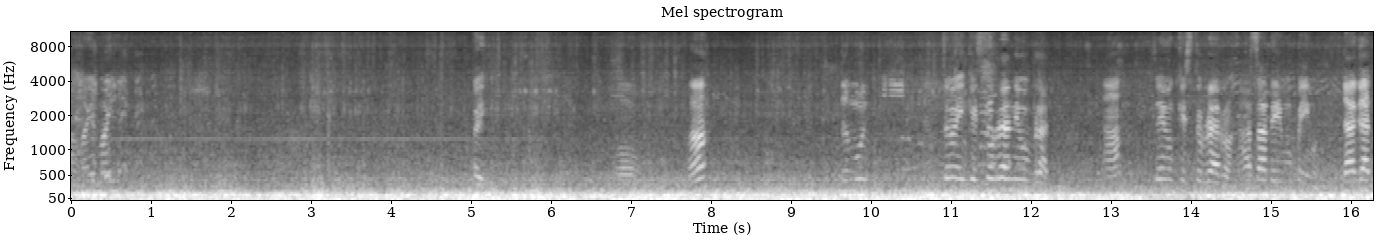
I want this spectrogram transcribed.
Ah, may may. Ay. Oh. Ha? The moon. So, may kistorya ni mo, Brad. Ha? So, yung kistorya ron. Asa tayo mo pa Dagat.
